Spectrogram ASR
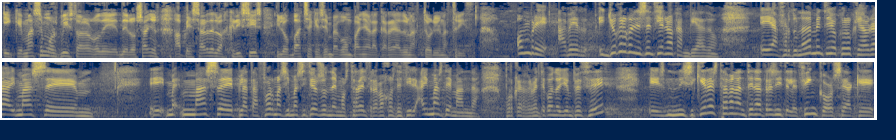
y que más hemos visto a lo largo de, de los años, a pesar de las crisis y los baches que siempre acompañan la carrera de un actor y una actriz. Hombre, a ver, yo creo que en esencia no ha cambiado. Eh, afortunadamente yo creo que ahora hay más... Eh, eh, más eh, plataformas y más sitios donde mostrar el trabajo, es decir, hay más demanda, porque realmente cuando yo empecé ni siquiera estaban Antena 3 ni Telecinco, o sea que,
